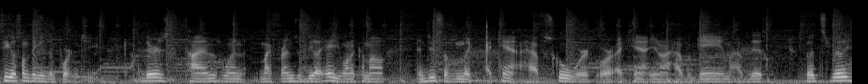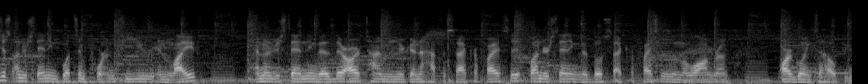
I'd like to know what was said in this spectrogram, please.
feel something is important to you. There's times when my friends would be like, hey, you want to come out and do something? like, I can't, I have schoolwork or I can't, you know, I have a game, I have this. So it's really just understanding what's important to you in life and understanding that there are times when you're going to have to sacrifice it, but understanding that those sacrifices in the long run are going to help you.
